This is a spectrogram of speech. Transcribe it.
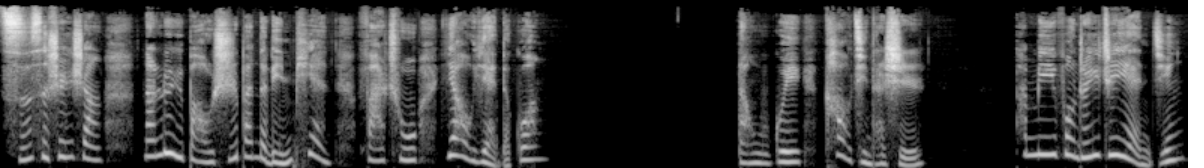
慈慈身上那绿宝石般的鳞片发出耀眼的光。当乌龟靠近它时，他眯缝着一只眼睛，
